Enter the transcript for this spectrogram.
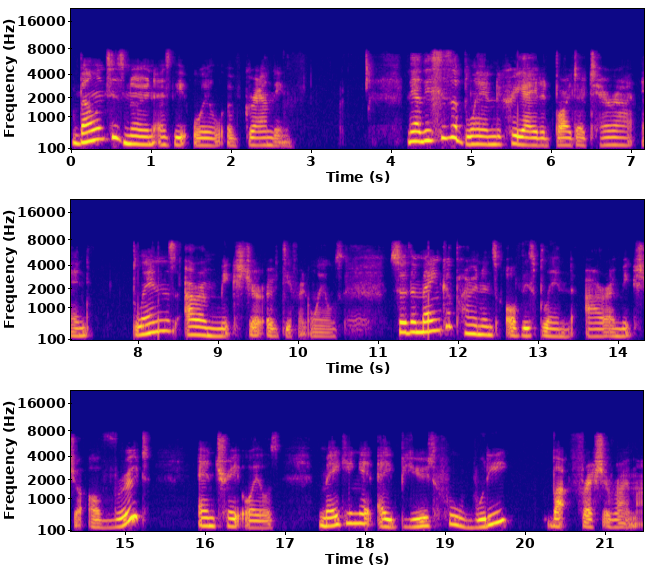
Balance is known as the oil of grounding. Now, this is a blend created by doTERRA, and blends are a mixture of different oils. So, the main components of this blend are a mixture of root and tree oils, making it a beautiful woody but fresh aroma.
